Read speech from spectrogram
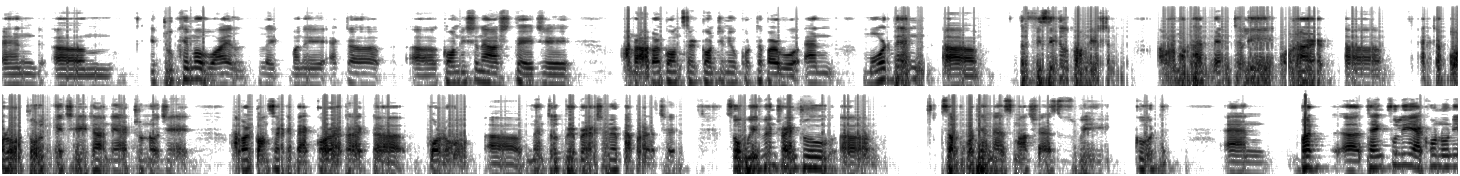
অ্যান্ড ইট টুক হেম আ ওয়াইল লাইক মানে একটা কন্ডিশনে আসতে যে আমরা আবার কনসার্ট কন্টিনিউ করতে পারব। And more then the physical condition আমার মনে হয় মেন্টালি ওনার একটা বড় টোল গেছে এটা নেওয়ার জন্য যে আবার কনসার্টে ব্যাক করাটা একটা বড় মেন্টাল প্রিপারেশনের ব্যাপার আছে। So we been trying to support him as much as we could and but thankfully uh, এখন উনি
